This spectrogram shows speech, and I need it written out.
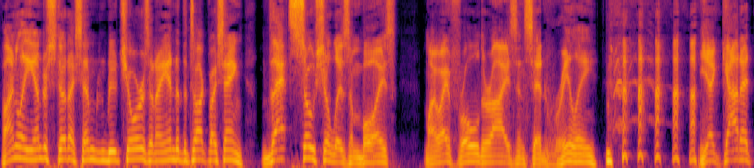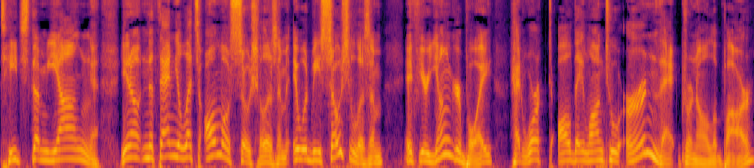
Finally, he understood. I sent him to do chores, and I ended the talk by saying, That's socialism, boys. My wife rolled her eyes and said, Really? you gotta teach them young. You know, Nathaniel, that's almost socialism. It would be socialism if your younger boy had worked all day long to earn that granola bar,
